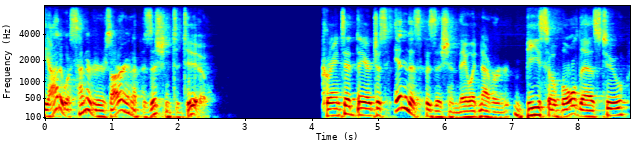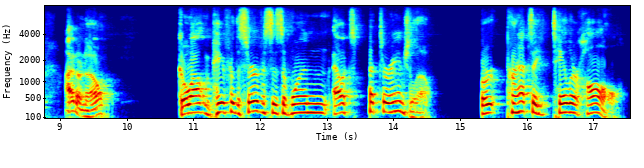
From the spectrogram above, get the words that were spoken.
The Ottawa Senators are in a position to do. Granted, they are just in this position. They would never be so bold as to, I don't know, go out and pay for the services of one Alex Pietrangelo or perhaps a Taylor Hall.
